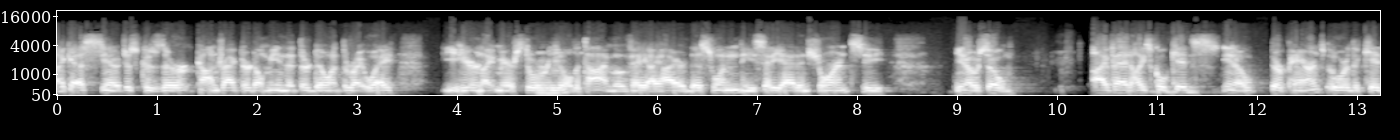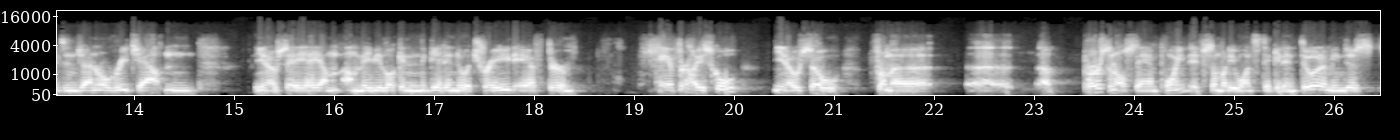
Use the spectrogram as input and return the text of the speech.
I guess you know, just because they're a contractor, don't mean that they're doing it the right way. You hear nightmare stories mm-hmm. all the time of, hey, I hired this one. He said he had insurance. He, you know, so I've had high school kids, you know, their parents or the kids in general reach out and, you know, say, hey, I'm I'm maybe looking to get into a trade after after high school. You know, so from a, a, a personal standpoint, if somebody wants to get into it, I mean, just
